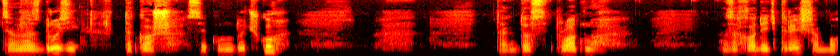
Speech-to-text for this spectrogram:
Це в нас, друзі, також секундочку. Так, досить плотно заходить криша, бо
